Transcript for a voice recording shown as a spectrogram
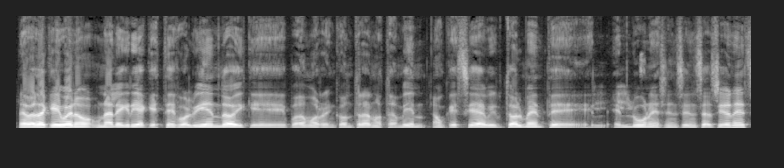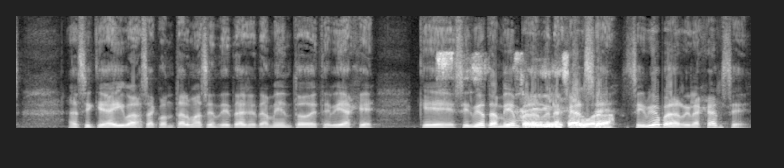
La verdad que, bueno, una alegría que estés volviendo y que podamos reencontrarnos también, aunque sea virtualmente, el, lunes en Sensaciones. Así que ahí vas a contar más en detalle también todo este viaje que sirvió también para relajarse. ¿Sirvió para relajarse?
